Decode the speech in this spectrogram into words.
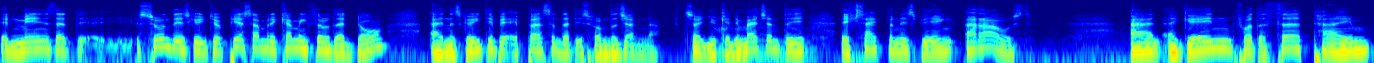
It means that soon there's going to appear somebody coming through that door, and it's going to be a person that is from the Jannah. So you can imagine the excitement is being aroused. And again, for the third time,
